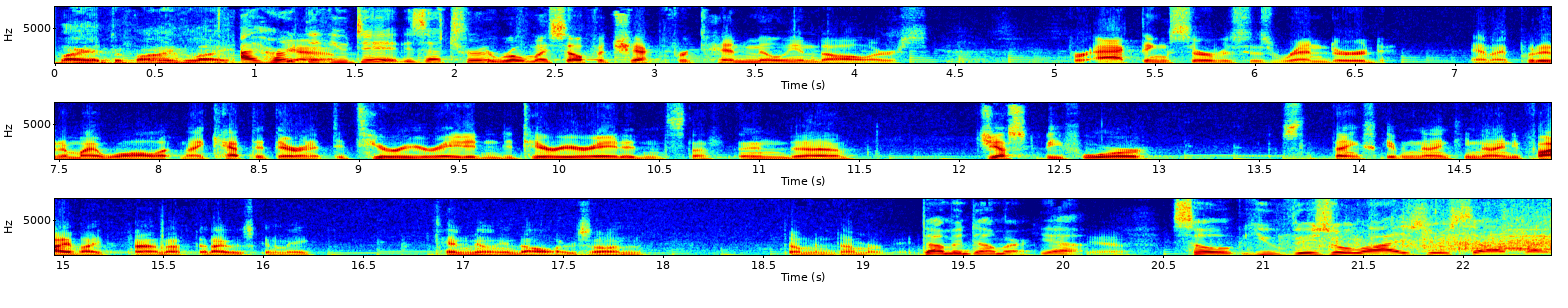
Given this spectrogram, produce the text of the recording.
by a divine light I heard Yeah. that you did. Is that true? I wrote myself a check for $10 million for acting services rendered, and I put it in my wallet and I kept it there, and it deteriorated and deteriorated and stuff. And uh, just before Thanksgiving 1995, I found out that I was going to make $10 million on Dumb and Dumber. Maybe. Dumb and Dumber, yeah. Yeah. So you visualize yourself like.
